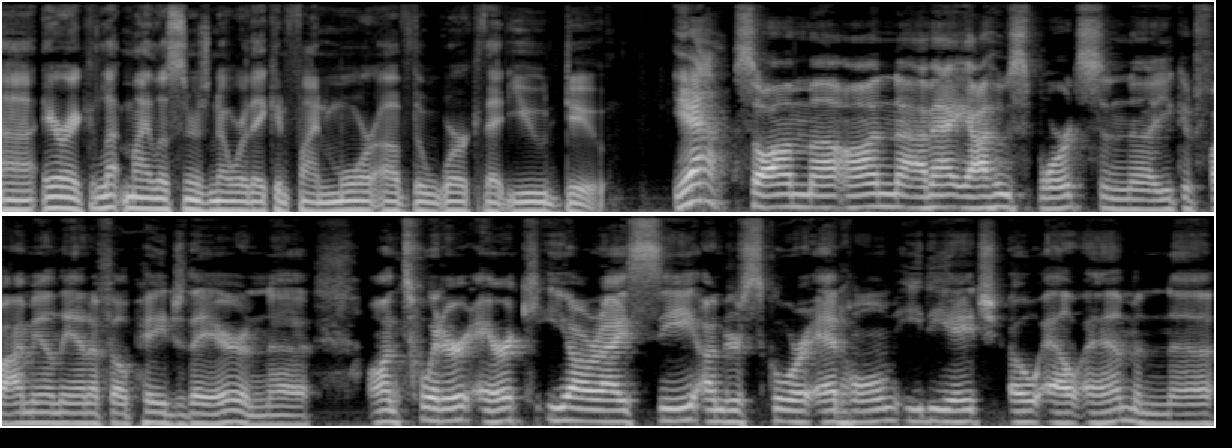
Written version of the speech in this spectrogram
Uh, Eric, let my listeners know where they can find more of the work that you do. Yeah, so I'm uh, on. I'm at Yahoo Sports, and uh, you can find me on the NFL page there, and uh, on Twitter, Eric E R I C underscore Edholm E D H O L M, and uh,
